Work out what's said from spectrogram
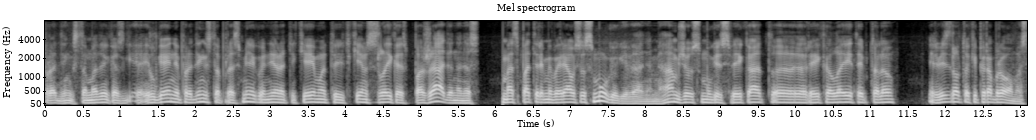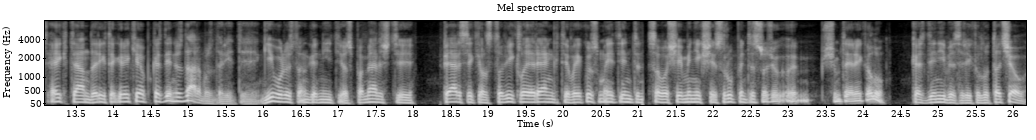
pradingsta, matai, kas ilgainiui pradingsta prasmė, jeigu nėra tikėjimo, tai tikėjimas laikas pažadina, nes mes patiriam įvairiausių smūgių gyvenime, amžiaus smūgis, sveikata, reikalai ir taip toliau. Ir vis dėlto kaip ir Abraomas, eik ten, daryk, tai reikėjo kasdienius darbus daryti, gyvulius ten ganyti, juos pamelžti, persikėl stovyklą įrengti, vaikus maitinti, savo šeiminykščiais rūpintis, žodžiu, šimtai reikalų, kasdienybės reikalų. Tačiau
